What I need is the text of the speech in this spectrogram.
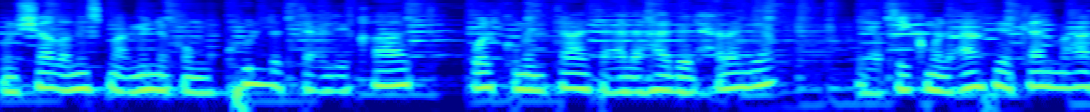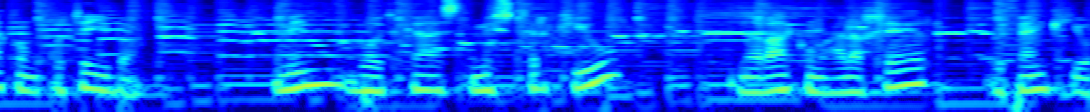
وإن شاء الله نسمع منكم كل التعليقات والكومنتات على هذه الحلقة. يعطيكم العافية. كان معاكم قتيبة من بودكاست Mister Q. نراكم على خير. و thank you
